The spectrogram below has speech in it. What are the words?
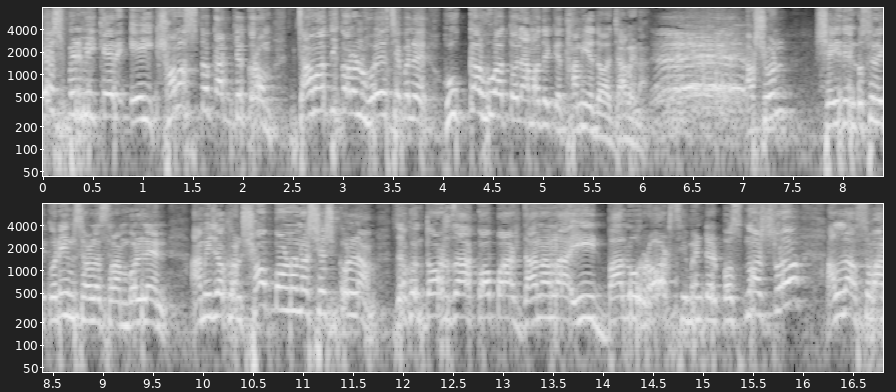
দেশপ্রেমিকের এই সমস্ত কার্যক্রম জামাতিকরণ হয়েছে বলে হুক্কা হুয়া তোলে আমাদেরকে থামিয়ে দেওয়া যাবে না। আসুন সেই দিন রসুল করিম সাল্লাহ সাল্লাম বললেন, আমি যখন সব বর্ণনা শেষ করলাম, যখন দরজা, কপাট, জানালা, ইট, বালু, রড, সিমেন্টের প্রশ্ন আসলো, আল্লাহ সুবাহ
